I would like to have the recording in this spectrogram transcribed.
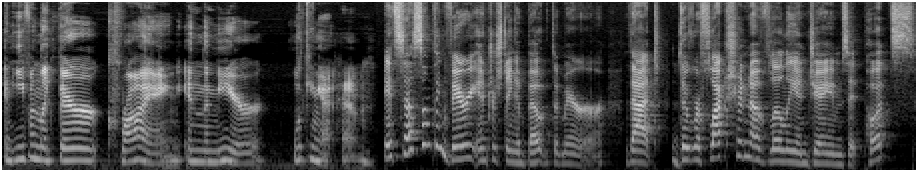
and even like they're crying in the mirror looking at him. It says something very interesting about the mirror that the reflection of Lily and James it puts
